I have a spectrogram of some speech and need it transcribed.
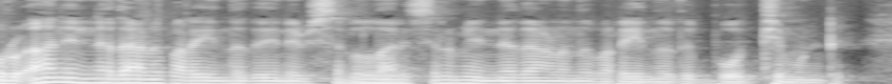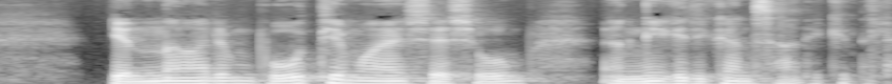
ഖുർആൻ എന്നതാണ് പറയുന്നത് നബി സല്ലാ അലൈഹി സ്വലം എന്നതാണെന്ന് പറയുന്നത് ബോധ്യമുണ്ട്. എന്നാലും ബോധ്യമായ ശേഷവും അംഗീകരിക്കാൻ സാധിക്കുന്നില്ല.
